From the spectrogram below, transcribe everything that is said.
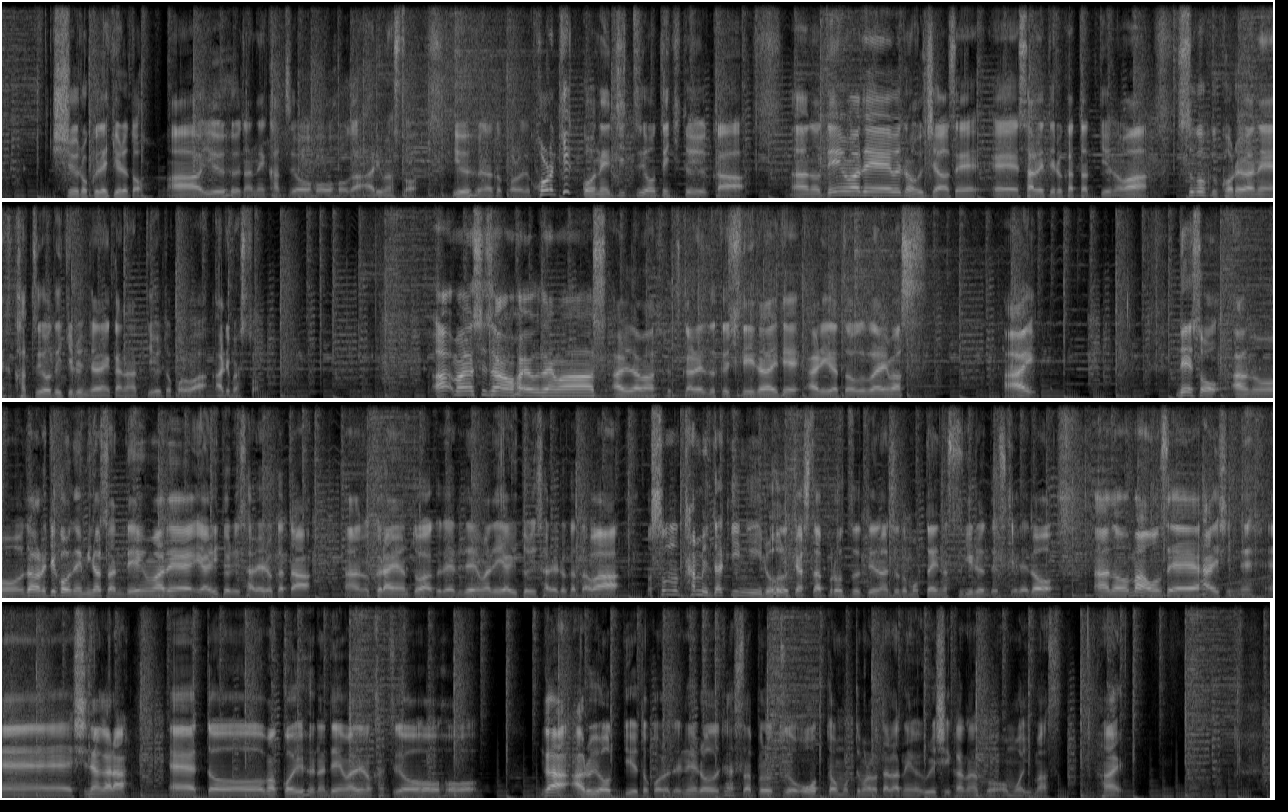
収録できると。あいう風なね活用方法がありますという風なところで。これ結構ね実用的というかあの電話での打ち合わせ、えー、されてる方っていうのはすごくこれはね活用できるんじゃないかなっていうところはありますと。あ、まよしさんおはようございます。ありがとうございます。2日連続していただいてありがとうございます。はい。でそうあのー、だから結構ね皆さん電話でやり取りされる方あのクライアントワークで電話でやり取りされる方はそのためだけにロードキャスタープロ2っていうのはちょっともったいなすぎるんですけれどあのまあ音声配信ね、えー、しながらえー、っとまあこういう風な電話での活用方法があるよっていうところでね、ロードキャスタープロ2をおっと思ってもらったらね、嬉しいかなと思います。はい。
